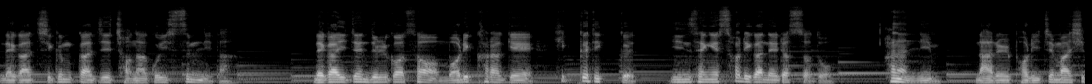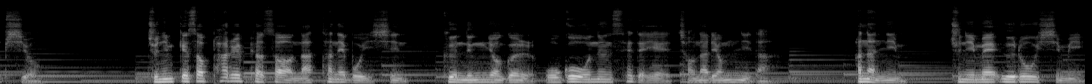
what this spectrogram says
내가 지금까지 전하고 있습니다. 내가 이제 늙어서 머리카락에 희끗희끗 인생의 서리가 내렸어도 하나님, 나를 버리지 마십시오. 주님께서 팔을 펴서 나타내 보이신 그 능력을 오고 오는 세대에 전하렵니다. 하나님, 주님의 의로우심이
